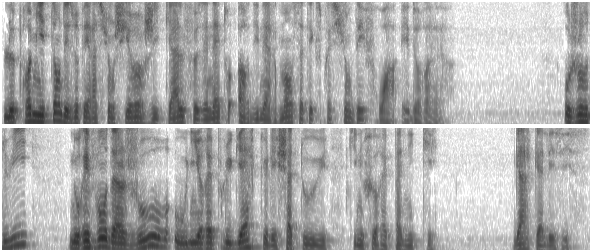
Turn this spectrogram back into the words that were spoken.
le premier temps des opérations chirurgicales faisait naître ordinairement cette expression d'effroi et d'horreur. Aujourd'hui, nous rêvons d'un jour où il n'y aurait plus guère que les chatouilles qui nous feraient paniquer. Gargalésis.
